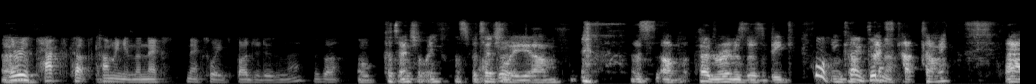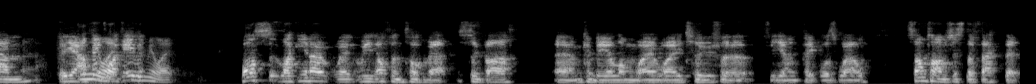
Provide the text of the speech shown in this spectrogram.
Um, there is tax cuts coming in the next next week's budget, isn't there? Is that? Well, potentially. That's potentially. Oh, um, I've heard rumours there's a big oh, income tax enough. cut coming. Um, but yeah, stimulate, I think like even stimulate. whilst like you know we often talk about super um, can be a long way away too for for young people as well. Sometimes just the fact that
